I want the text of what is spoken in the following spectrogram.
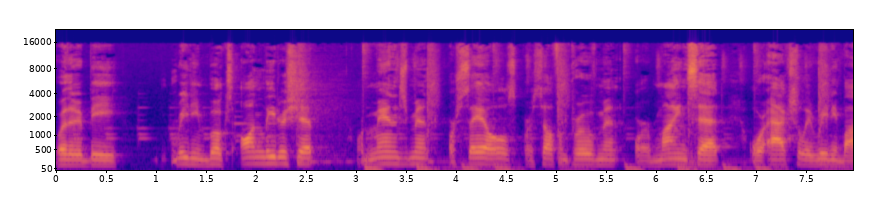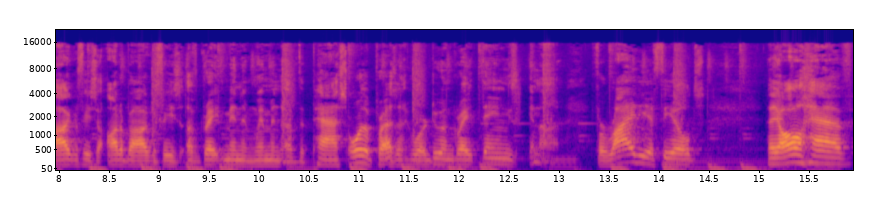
whether it be reading books on leadership or management or sales or self improvement or mindset or actually reading biographies or autobiographies of great men and women of the past or the present who are doing great things in a variety of fields, they all have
